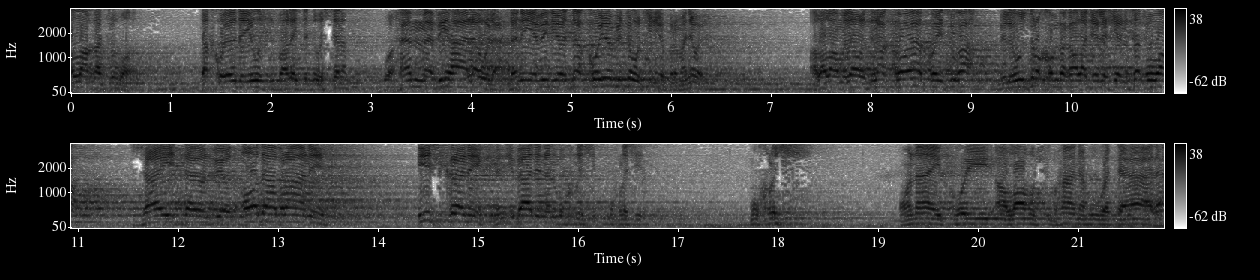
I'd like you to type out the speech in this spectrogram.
Allah ga čuva. Tako je ovdje Jusuf, alaih sallatu wasalam, wa hamma biha laula, da nije vidio znak koji on bi to učinio prema njoj. Allah mu dao znakove koji su ga bili uzrokom da ga Allah Đelešenu sačuva zaista je on bio odabrani iskreni min ibadina muhlisi muhlisi muhlis onaj koji Allahu subhanahu wa ta'ala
